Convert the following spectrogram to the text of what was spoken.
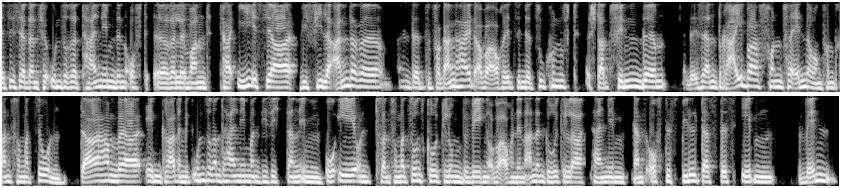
das ist ja dann für unsere Teilnehmenden oft äh, relevant. KI ist ja wie viele andere in der Vergangenheit, aber auch jetzt in der Zukunft stattfindende, ist ein Treiber von Veränderung, von Transformation. Da haben wir eben gerade mit unseren Teilnehmern, die sich dann im OE und Transformationscurriculum bewegen, aber auch in den anderen Curricula teilnehmen, ganz oft das Bild, dass das eben wenn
